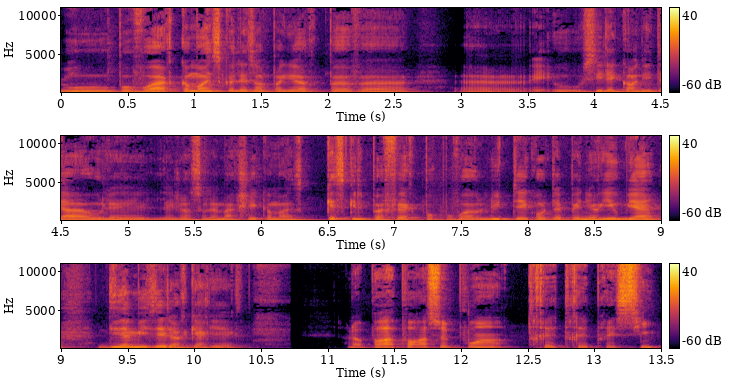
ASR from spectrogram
ou, pour voir comment est-ce que les employeurs peuvent, euh, euh, et aussi les candidats ou les, les gens sur le marché, qu'est-ce qu'ils peuvent faire pour pouvoir lutter contre les pénuries ou bien dynamiser leur carrière? Alors par rapport à ce point très très précis,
